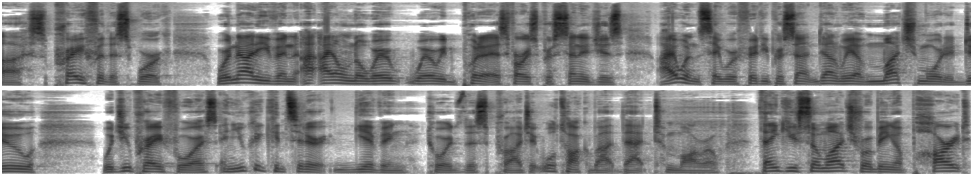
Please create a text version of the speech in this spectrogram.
us. Pray for this work. We're not even, I don't know where, where we'd put it as far as percentages. I wouldn't say we're 50% done. We have much more to do. Would you pray for us? And you could consider giving towards this project. We'll talk about that tomorrow. Thank you so much for being a part,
